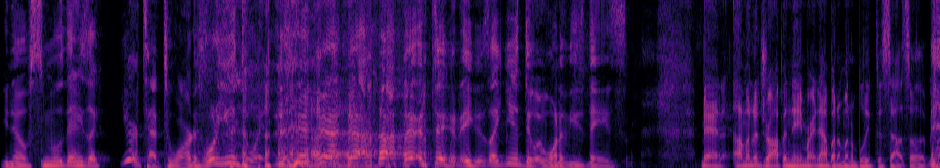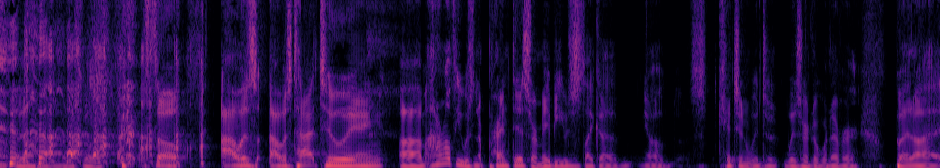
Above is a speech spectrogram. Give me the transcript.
you know, smooth it? And he's like, you're a tattoo artist. What are you doing? dude, he was like, you do it one of these days. Man, I'm gonna drop a name right now, but I'm gonna bleep this out so that we don't, we don't hurt anybody's feelings. So I was I was tattooing. Um, I don't know if he was an apprentice or maybe he was just like a you know kitchen wizard, wizard or whatever. But uh,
